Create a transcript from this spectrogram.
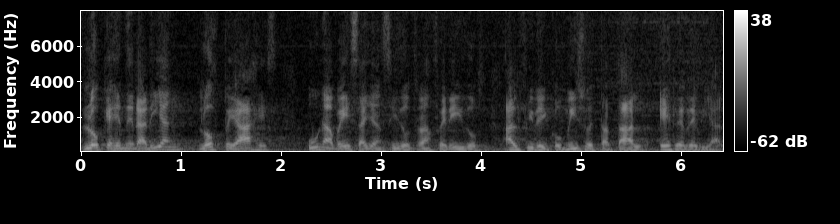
lo que generarían los peajes una vez hayan sido transferidos al fideicomiso estatal RD Vial.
